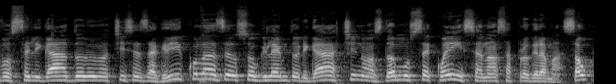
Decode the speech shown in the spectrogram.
você ligado no Notícias Agrícolas, eu sou Guilherme Dorigatti. Nós damos sequência à nossa programação,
